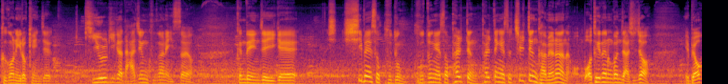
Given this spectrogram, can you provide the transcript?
그거는 이렇게 이제 기울기가 낮은 구간에 있어요. 근데 이제 이게 10에서 9등, 9등에서 8등, 8등에서 7등 가면은 어- 어떻게 되는 건지 아시죠? 몇,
